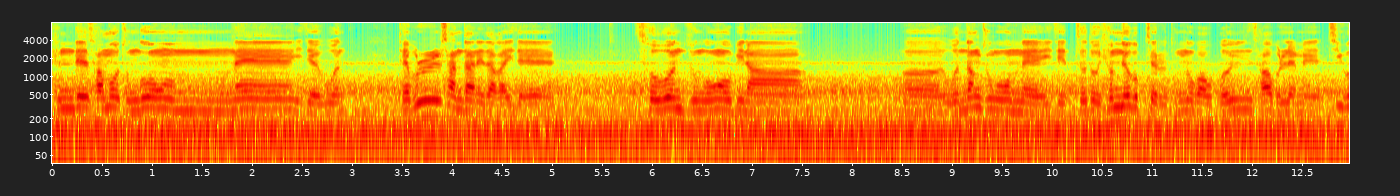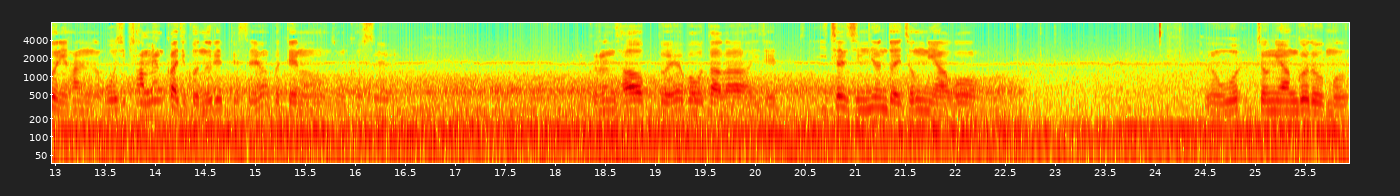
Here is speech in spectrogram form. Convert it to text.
현대 사무중공업내 이제 원 대불산단에다가 이제 서원중공업이나 어, 원당중공업 내 이제 저도 협력업체로 등록하고 법인 사업을 내면 직원이 한 53명까지 거느렸댔어요. 그때는 좀 컸어요. 그런 사업도 해보다가 이제 2010년도에 정리하고 그 워- 정리한 것도 뭐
